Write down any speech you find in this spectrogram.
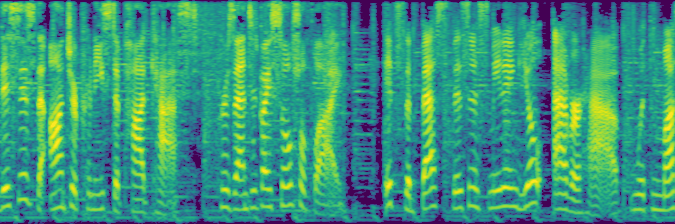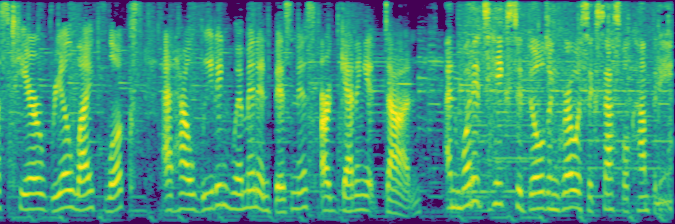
This is the Entreprenista podcast, presented by Socialfly. It's the best business meeting you'll ever have with must hear real life looks at how leading women in business are getting it done and what it takes to build and grow a successful company.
